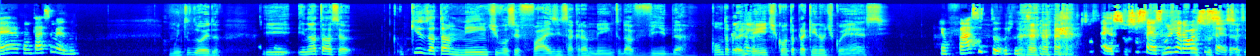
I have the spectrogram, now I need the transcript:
é, acontece mesmo. Muito doido. E, e Natácia, o que exatamente você faz em Sacramento da vida? Conta pra gente, conta pra quem não te conhece. Eu faço tudo. Sucesso, sucesso. No geral é Faz sucesso.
